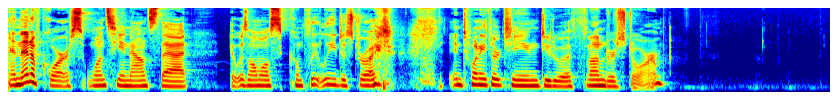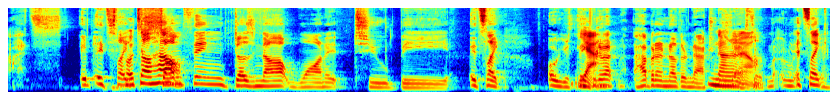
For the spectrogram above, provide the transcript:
And then, of course, once he announced that it was almost completely destroyed in 2013 due to a thunderstorm. It's it, it's like Hotel Hell. something does not want it to be. It's like, oh, you're thinking Yeah. about how about another natural No, disaster? no, no. It's like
